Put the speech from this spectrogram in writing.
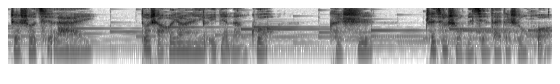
这说起来，多少会让人有一点难过。可是，这就是我们现在的生活。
